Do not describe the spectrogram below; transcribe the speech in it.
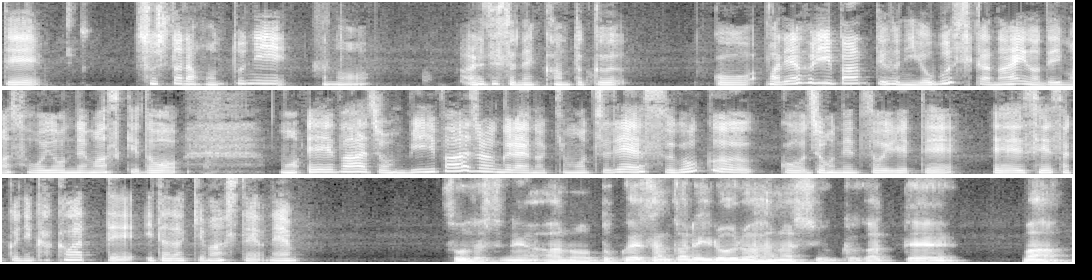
て、そしたら本当に、あの、あれですよね、監督、こう、バリアフリー版っていうふうに呼ぶしかないので今そう呼んでますけど、もう A バージョン、B バージョンぐらいの気持ちですごくこう情熱を入れて、えー、制作に関わっていただきましたよね。そうですね。あの、徳江さんからいろいろ話を伺って、ま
